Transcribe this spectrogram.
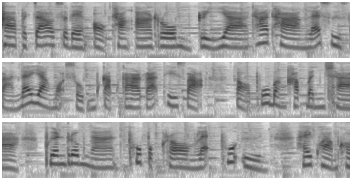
ข้าพเจ้าแสดงออกทางอารมณ์ กริยา ท่าทาง และสื่อสารได้อย่างเหมาะสมกับกาลเทศะต่อผู้บังคับบัญชา เพื่อนร่วมงาน ผู้ปกครองและผู้อื่น ให้ความเคา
